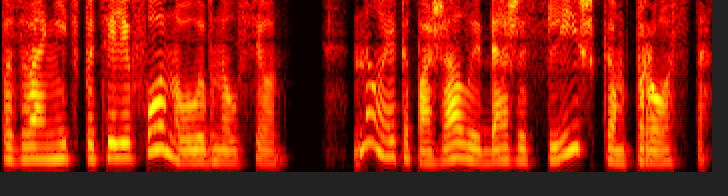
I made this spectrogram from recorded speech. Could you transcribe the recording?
Позвонить по телефону, улыбнулся он. Но это, пожалуй, даже слишком просто.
